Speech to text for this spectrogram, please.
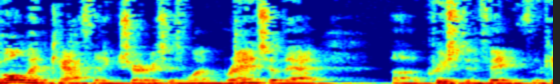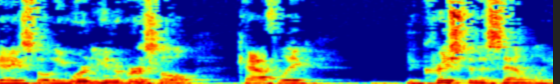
Roman Catholic Church is one branch of that uh, Christian faith. Okay, so the word universal, Catholic, the Christian assembly.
